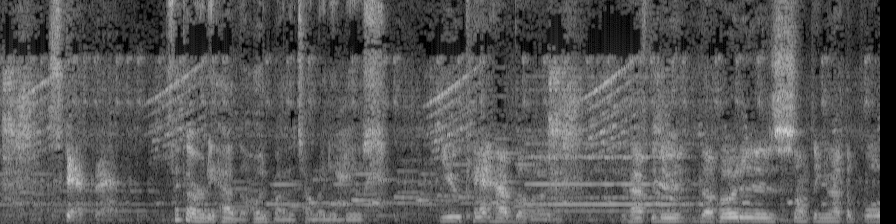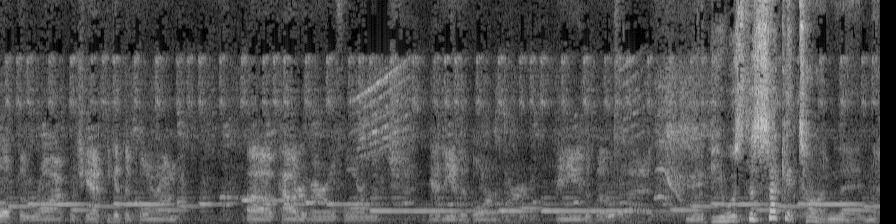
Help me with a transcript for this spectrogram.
Stab that. I think I already had the hood by the time I did this. You can't have the hood. You have to do the hood is something you have to blow up the rock, which you have to get the Goron uh, powder barrel for, which you have to get the Goron part, and you need the bow for that. Maybe it was the second time then.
